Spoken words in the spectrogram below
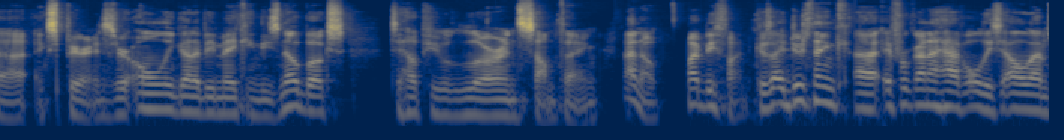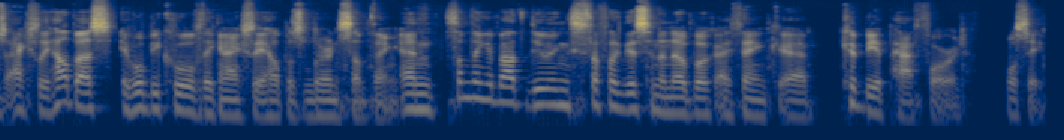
uh, experience. You're only going to be making these notebooks to help you learn something. I know, might be fun because I do think uh, if we're going to have all these LLMs actually help us, it will be cool if they can actually help us learn something. And something about doing stuff like this in a notebook, I think, uh, could be a path forward. We'll see.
